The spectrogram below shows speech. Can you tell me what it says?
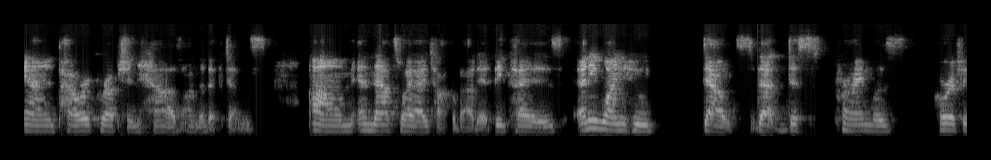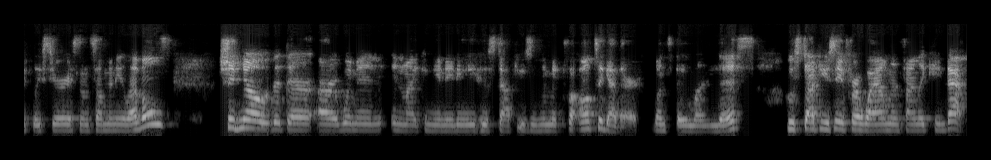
and power corruption have on the victims. Um, and that's why I talk about it because anyone who doubts that this crime was horrifically serious on so many levels should know that there are women in my community who stopped using the mikvah altogether once they learned this, who stopped using it for a while and then finally came back,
